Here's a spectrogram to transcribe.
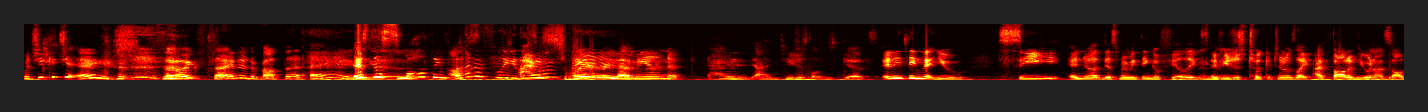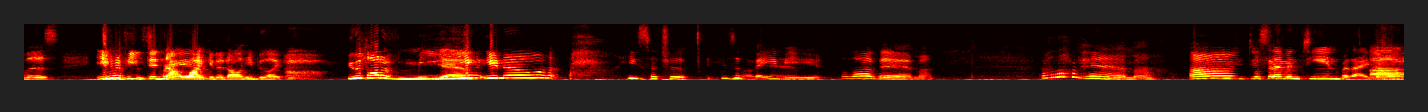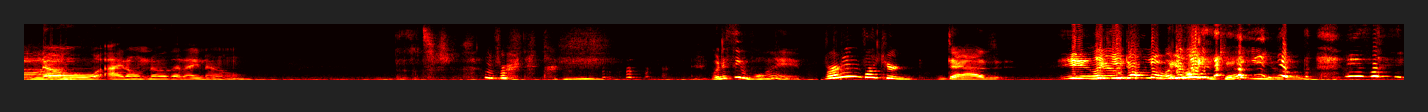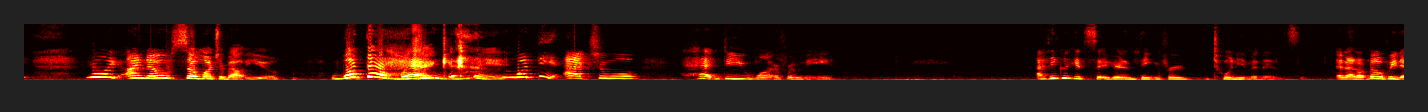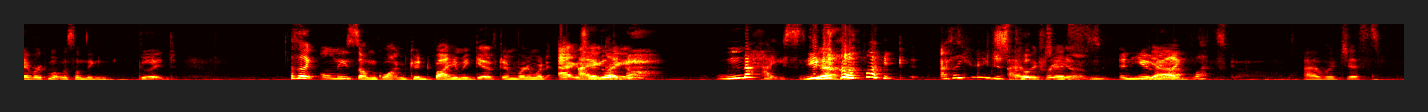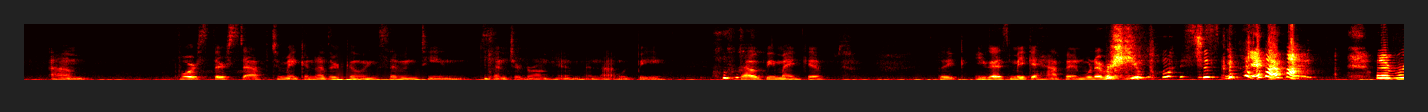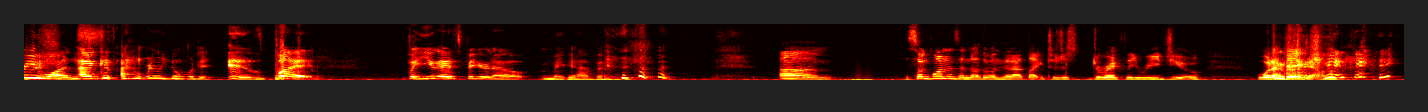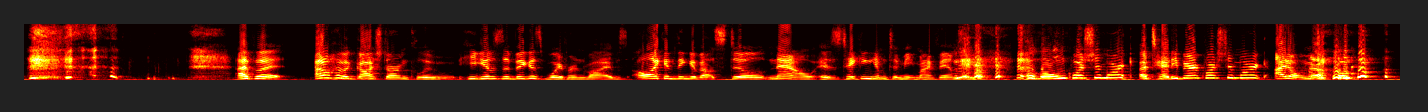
But you get your egg. So excited about the egg. It's the small things. Honestly, I swear that man, I, I, he just loves gifts. Anything that you see and you're like, this made me think of Felix. If you Mhm. just took it to him was like, I thought of you when I saw this, even if he This did not like it at all, he'd be like, oh, you thought of me. Yeah. You know, he's such a he's a baby. I love him. I love him. Uh, We could do what's that for- seventeen, but I don't Ah. know. I don't know that I know. Vernon. What does he want? Vernon's like your dad. You, like You're- you don't know. what you're like get you? He's like, you're like, I know so much about you. What the What heck? do you want? what the actual heck do you want from me? I think we could sit here and think for 20 minutes. And I don't know if we'd ever come up with something good. It's like only some Seungkwan could buy him a gift and Vernon would actually be like, agree. nice. You Yeah. know? like, I feel like you could just cook for just- him. And he would yeah. be like, let's go. I would just um, force their staff to make another going seventeen centered on him, and that would be that would be my gift. Like you guys make it happen. Whatever you want, just make it happen. Whatever he wants. Because I, don't really know what it is, but but you guys figure it out. Make it happen. um, Seungkwan is another one that I'd like to just directly read you what I wrote down. I put, I don't have a gosh darn clue. He gives the biggest boyfriend vibes. All I can think about still now is taking him to meet my family. Cologne question mark? A teddy bear question mark? I don't know.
